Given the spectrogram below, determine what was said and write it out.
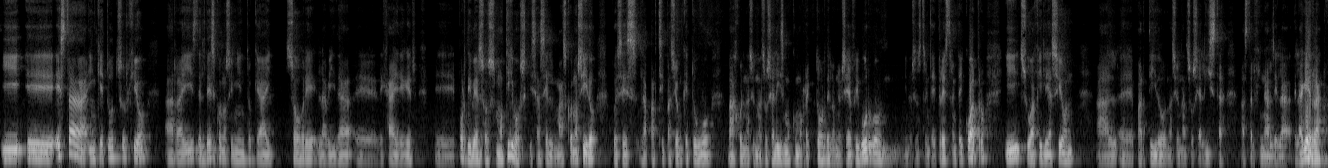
Y eh, esta inquietud surgió a raíz del desconocimiento que hay sobre la vida eh, de Heidegger eh, por diversos motivos. Quizás el más conocido, pues es la participación que tuvo bajo el nacionalsocialismo como rector de la Universidad de Friburgo en 1933-34 y su afiliación al eh, Partido Nacional Socialista hasta el final de la, de la guerra.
